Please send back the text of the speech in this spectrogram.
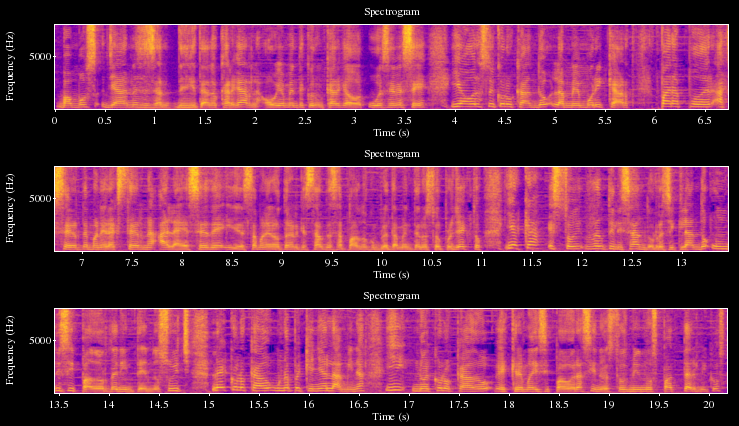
vamos ya necesitando cargarla, obviamente con un cargador USB-C y ahora estoy colocando la memory card para poder acceder de manera externa a la SD y de esta manera no tener que estar desapando completamente nuestro proyecto. Y acá estoy reutilizando, reciclando un disipador de Nintendo Switch, le he colocado una pequeña lámina y no he colocado eh, crema disipadora sino estos mismos térmicos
